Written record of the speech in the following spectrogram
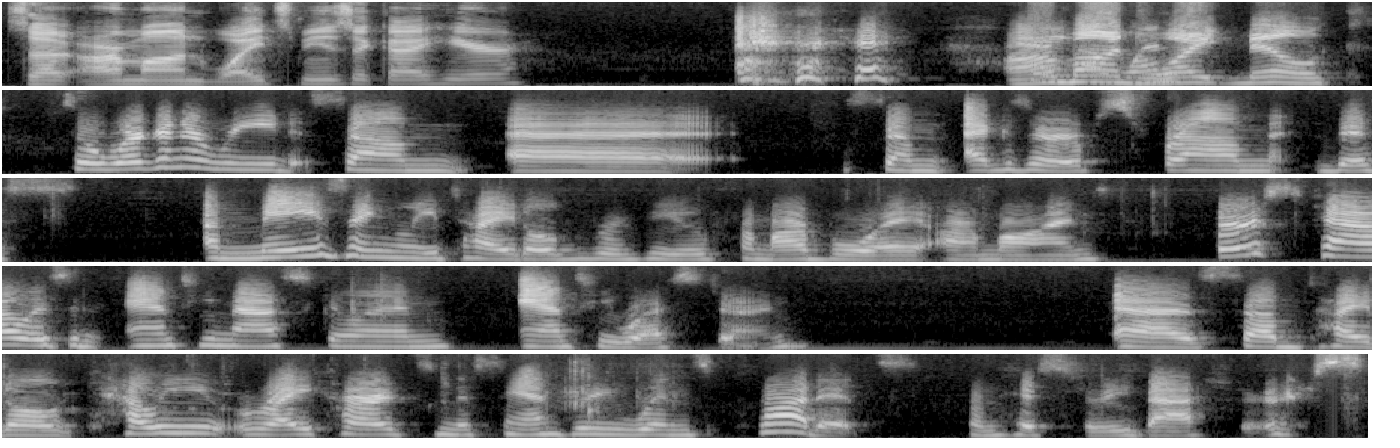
Is that Armond White's music I hear? Armond one- White Milk. So we're gonna read some uh, some excerpts from this amazingly titled review from our boy Armond. First Cow is an anti-masculine, anti-Western. Uh, subtitle: Kelly Reichardt's misandry wins plaudits from History Bashers.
